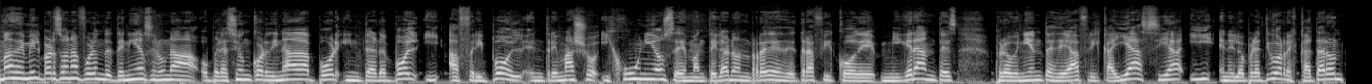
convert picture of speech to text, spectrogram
Más de mil personas fueron detenidas en una operación coordinada por Interpol y Afripol. Entre mayo y junio se desmantelaron redes de tráfico de migrantes provenientes de África y Asia y en el operativo rescataron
